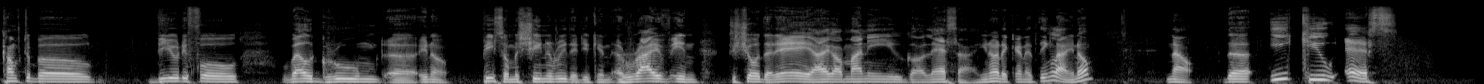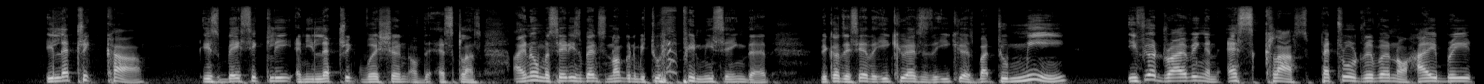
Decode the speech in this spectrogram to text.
comfortable, beautiful, well groomed, uh, you know piece of machinery that you can arrive in to show that hey, I got money, you got lesser, you know that kind of thing, like you know. Now the EQS electric car is basically an electric version of the S Class. I know Mercedes Benz is not going to be too happy in me saying that because they say the EQS is the EQS. But to me, if you're driving an S Class, petrol driven or hybrid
